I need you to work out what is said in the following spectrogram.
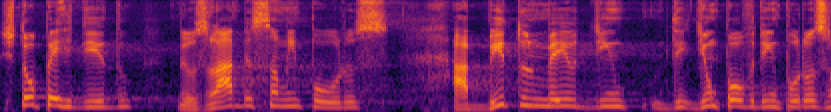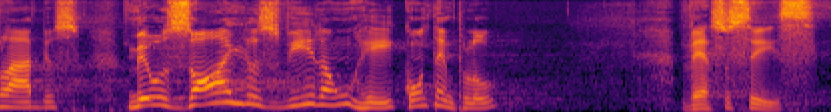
estou perdido, meus lábios são impuros, habito no meio de, de, de um povo de impuros lábios, meus olhos viram um rei, contemplou. Verso 6:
